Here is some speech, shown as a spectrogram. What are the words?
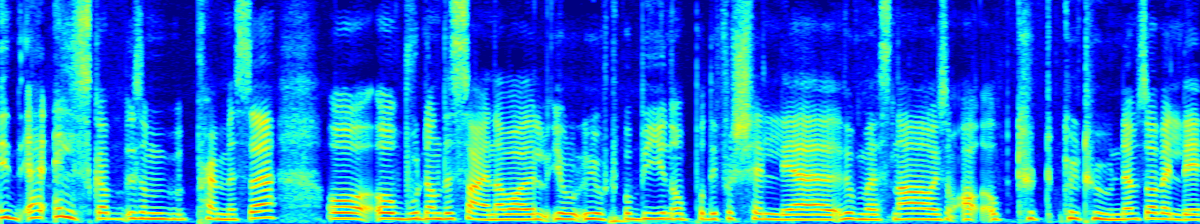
Jeg elska liksom premisset og, og hvordan designa var gjort på byen og på de forskjellige romvesenene. Og liksom, kulturen deres var veldig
